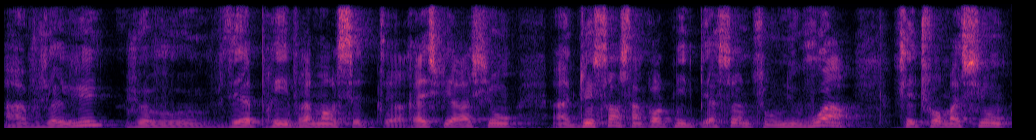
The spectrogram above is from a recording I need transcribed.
hein, vous avez vu, je vous, ai appris vraiment cette respiration, 250 000 personnes sont venues voir cette formation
